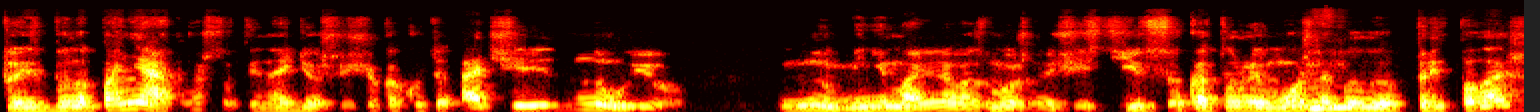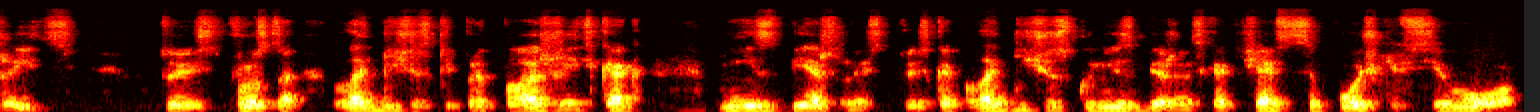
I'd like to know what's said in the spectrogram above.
то есть было понятно, что ты найдешь еще какую-то очередную, ну, минимально возможную частицу, которую можно было предположить. То есть просто логически предположить, как неизбежность, то есть как логическую неизбежность, как часть цепочки всего.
